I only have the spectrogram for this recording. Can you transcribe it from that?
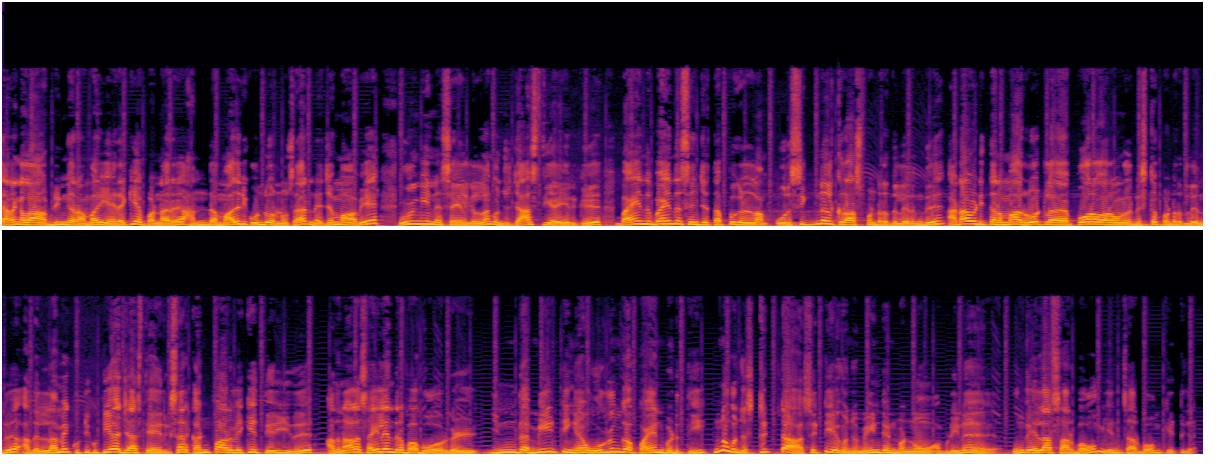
இறங்கலாம் அப்படிங்கிற மாதிரி இறக்கிய பண்ணாரு. அந்த மாதிரி கொண்டு வரணும் சார். நிஜமாவே ஒழுங்கின செயல்கள்லாம் கொஞ்சம் ஜாஸ்தியாயிருக்கு. பயந்து பயந்து செஞ்ச தப்புகள்லாம் ஒரு சிக்னல் கிராஸ் பண்றதுல இருந்து அடாவடித்தனமா ரோட்ல போற வரவங்களை டிஸ்டர்ப் பண்றதுல இருந்து அது எல்லாமே குட்டி குட்டியா ஜாஸ்தி ஆயிருக்கு சார். கண் பார்வைக்கே தெரியுது. அதனால சைலேந்திர பாபு அவர்கள் இந்த மீட்டிங்கை ஒழுங்கா பயன்படுத்தி இன்னும் கொஞ்சம் ஸ்ட்ரிக்டா சிட்டியை கொஞ்சம் மெயின்டைன் பண்ணும் அப்படின்னு உங்க எல்லார் சார்பாகவும் என் சார்பாகவும் கேட்டுக்கிறேன்.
